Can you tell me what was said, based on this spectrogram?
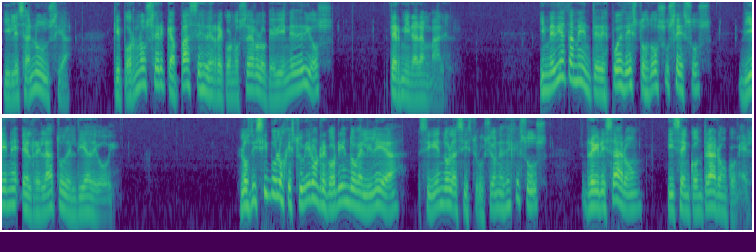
y les anuncia que por no ser capaces de reconocer lo que viene de Dios, terminarán mal. Inmediatamente después de estos dos sucesos viene el relato del día de hoy. Los discípulos que estuvieron recorriendo Galilea siguiendo las instrucciones de Jesús, regresaron y se encontraron con él.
